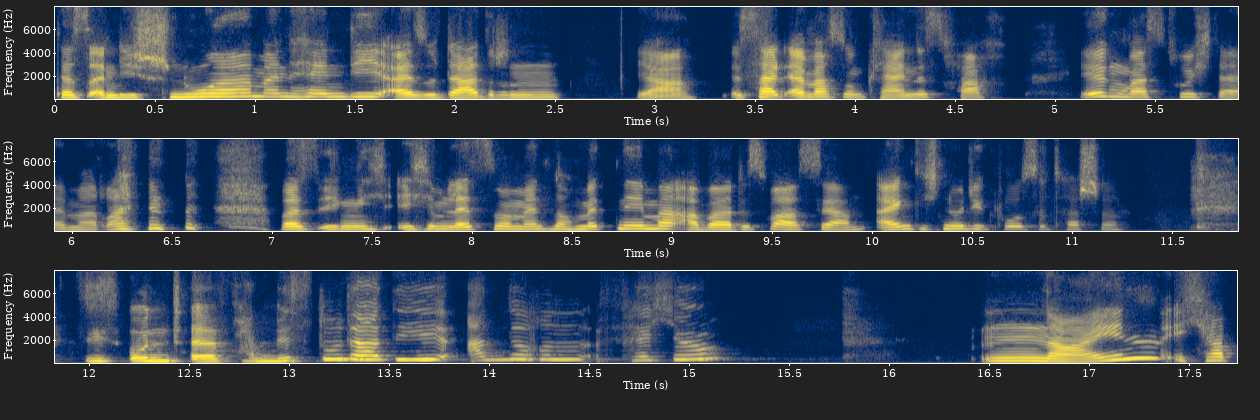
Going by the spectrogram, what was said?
das an die Schnur, mein Handy. Also da drin, ja, ist halt einfach so ein kleines Fach. Irgendwas tue ich da immer rein, was ich, ich im letzten Moment noch mitnehme, aber das war's ja. Eigentlich nur die große Tasche. Und äh, vermisst du da die anderen Fächer? Nein, ich habe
